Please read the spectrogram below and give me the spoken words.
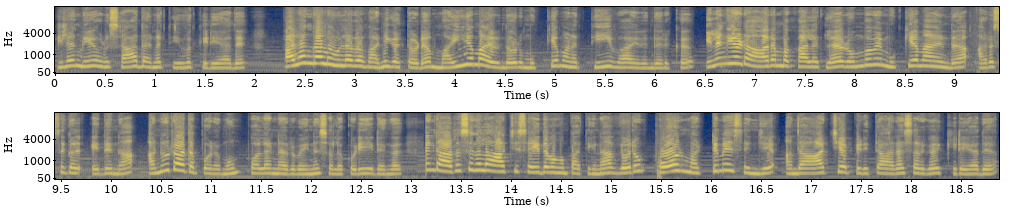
இலங்கை ஒரு சாதாரண தீவு கிடையாது. பழங்கால உலக வணிகத்தோட மையமா இருந்த ஒரு முக்கியமான தீவா இருந்திருக்கு. இலங்கையோட ஆரம்ப காலத்துல ரொம்பவே முக்கியமா இருந்த அரசுகள் எதுனா அனுராதபுரமும் பொலநறுவைன்னு சொல்லக்கூடிய இடங்கள். இந்த அரசுகளை ஆட்சி செய்தவங்க பாத்தீங்கன்னா வெறும் போர் மட்டுமே செஞ்சு அந்த ஆட்சியை பிடித்த அரசர்கள் கிடையாது.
